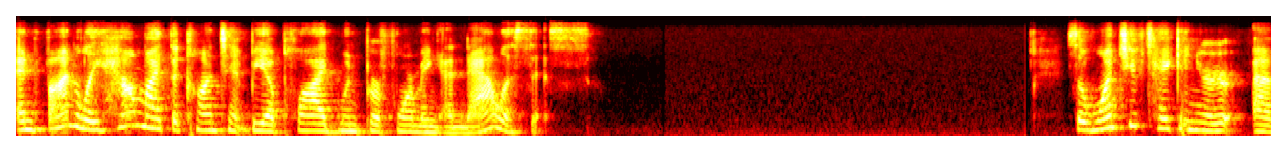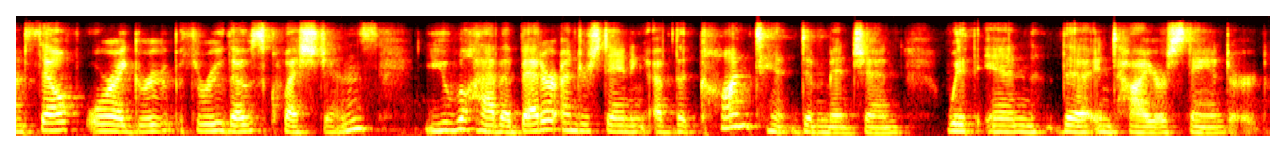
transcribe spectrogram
And finally, how might the content be applied when performing analysis? So once you've taken yourself um, or a group through those questions, you will have a better understanding of the content dimension within the entire standard.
